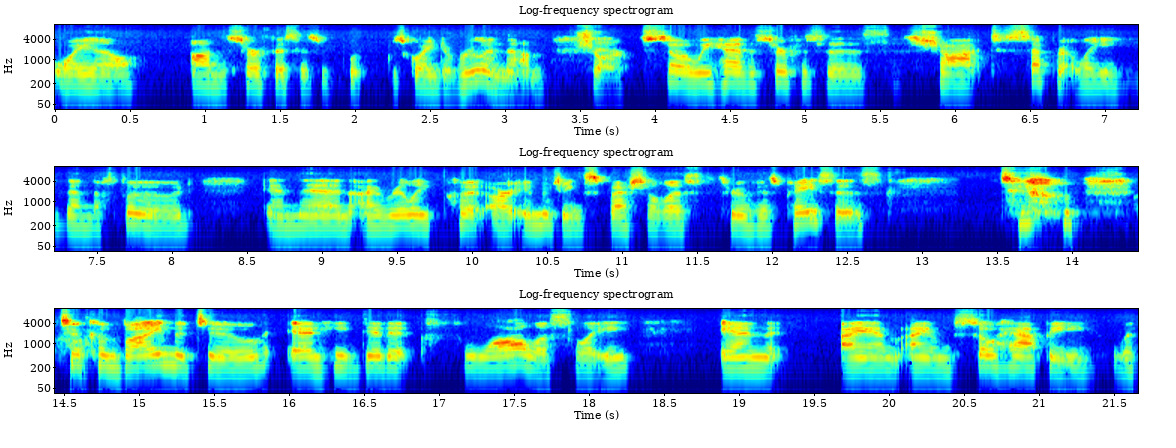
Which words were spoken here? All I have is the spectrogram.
oil on the surface is was going to ruin them. Sure. So we had the surfaces shot separately than the food. And then I really put our imaging specialist through his paces to to combine the two and he did it flawlessly and I am I am so happy with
